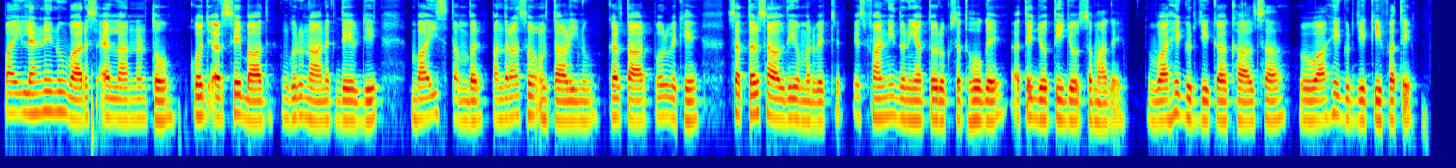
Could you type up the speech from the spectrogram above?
ਭਾਈ ਲਹਿਣੇ ਨੂੰ ਵਾਰਿਸ ਐਲਾਨਣ ਤੋਂ ਕੁਝ ਅਰਸੇ ਬਾਅਦ ਗੁਰੂ ਨਾਨਕ ਦੇਵ ਜੀ 22 ਸਤੰਬਰ 1539 ਨੂੰ ਕਰਤਾਰਪੁਰ ਵਿਖੇ 70 ਸਾਲ ਦੀ ਉਮਰ ਵਿੱਚ ਇਸ ਫਾਨੀ ਦੁਨੀਆ ਤੋਂ ਰੁਖਸਤ ਹੋ ਗਏ ਅਤੇ ਜੋਤੀ ਜੋਤ ਸਮਾ ਗਏ। ਵਾਹਿਗੁਰੂ ਜੀ ਕਾ ਖਾਲਸਾ, ਵਾਹਿਗੁਰੂ ਜੀ ਕੀ ਫਤਿਹ।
